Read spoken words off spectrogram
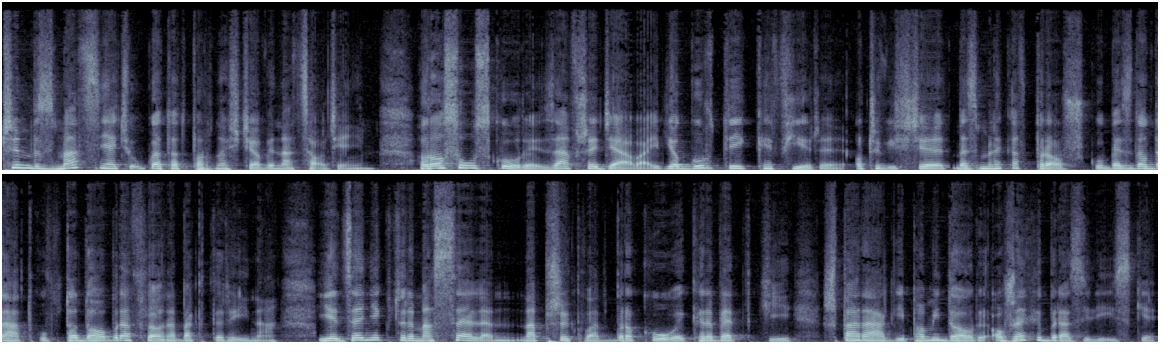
czym wzmacniać układ odpornościowy na co dzień. Rosół skóry zawsze działa. Jogurty i kefiry, oczywiście bez mleka w proszku, bez dodatków, to dobra flora bakteryjna. Jedzenie, które ma selen, na przykład brokuły, krewetki, szparagi, pomidory, orzechy brazylijskie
